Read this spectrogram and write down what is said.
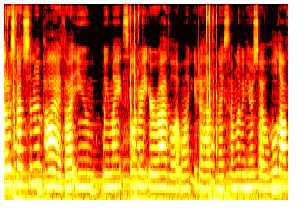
Butterscotch cinnamon pie. I thought you we might celebrate your arrival. I want you to have a nice time living here, so I will hold off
